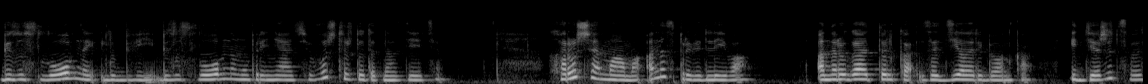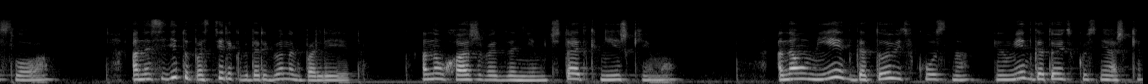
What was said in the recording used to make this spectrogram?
Безусловной любви, безусловному принятию. Вот что ждут от нас дети. Хорошая мама, она справедлива. Она ругает только за дело ребенка и держит свое слово. Она сидит у постели, когда ребенок болеет. Она ухаживает за ним, читает книжки ему. Она умеет готовить вкусно и умеет готовить вкусняшки,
